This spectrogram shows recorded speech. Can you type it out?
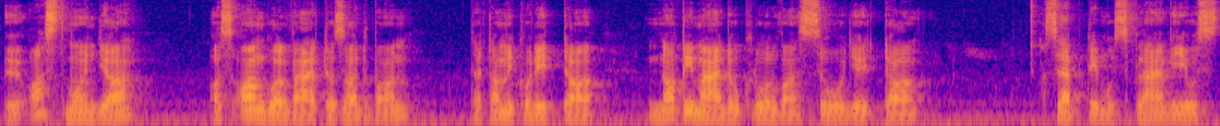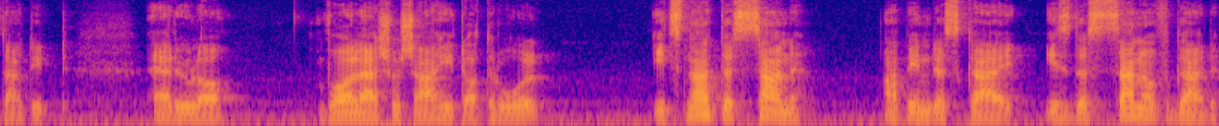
ő azt mondja az angol változatban, tehát amikor itt a napimádókról van szó, hogy itt a Septimus Flavius, tehát itt erről a vallásos áhítatról, It's not the sun up in the sky, it's the son of God.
